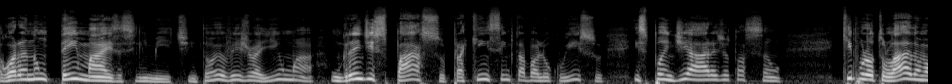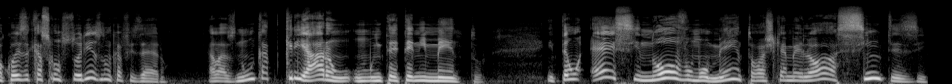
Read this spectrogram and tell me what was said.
Agora não tem mais esse limite. Então eu vejo aí uma, um grande espaço para quem sempre trabalhou com isso expandir a área de atuação. Que, por outro lado, é uma coisa que as consultorias nunca fizeram. Elas nunca criaram um entretenimento. Então, esse novo momento, eu acho que é a melhor síntese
